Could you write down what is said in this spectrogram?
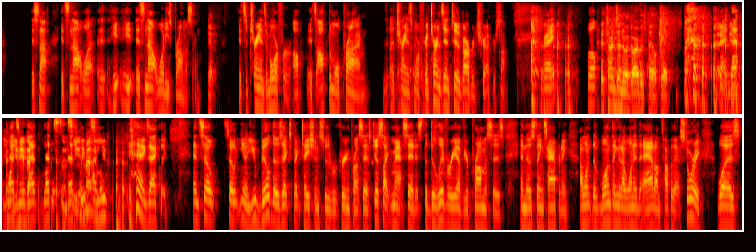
It's not. It's not what uh, he, he. It's not what he's promising. Yep. It's a transmorpher. Op, it's optimal prime a transmorpher. he turns into a garbage truck or something, right? Well, it turns into a garbage pail kid. right, that, that's, you that, that that's that's we we we yeah exactly, and so so you know you build those expectations through the recruiting process, just like Matt said, it's the delivery of your promises and those things happening. I want the one thing that I wanted to add on top of that story was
